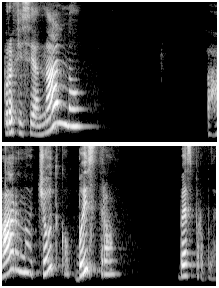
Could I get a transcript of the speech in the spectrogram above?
Професіонально, гарно, чітко, швидко, без проблем.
